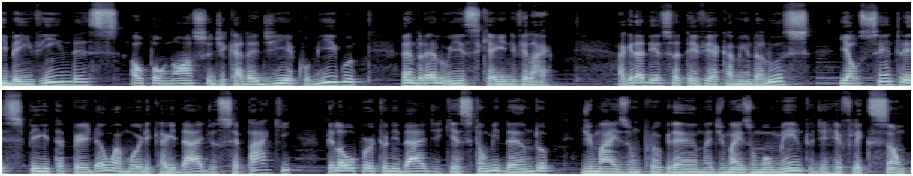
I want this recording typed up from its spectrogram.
e bem-vindas ao Pão Nosso de Cada Dia comigo, André Luiz Querine Vilar. Agradeço à TV A Caminho da Luz e ao Centro Espírita Perdão, Amor e Caridade, o CEPAC, pela oportunidade que estão me dando de mais um programa, de mais um momento de reflexão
